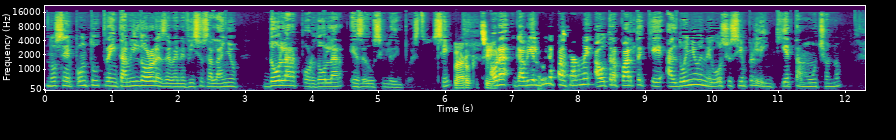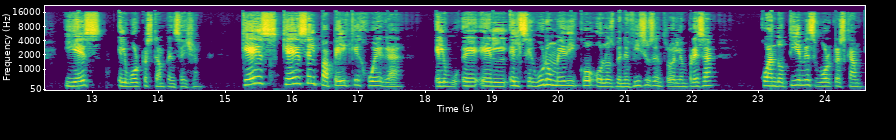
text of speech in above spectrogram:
no sé, pon tú 30 mil dólares de beneficios al año, dólar por dólar es deducible de impuestos, ¿sí? Claro que sí. Ahora, Gabriel, voy a pasarme a otra parte que al dueño de negocio siempre le inquieta mucho, ¿no? Y es el Workers' Compensation. ¿Qué es, qué es el papel que juega el, eh, el, seguro médico o los beneficios dentro de la empresa cuando tienes Workers' Comp?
